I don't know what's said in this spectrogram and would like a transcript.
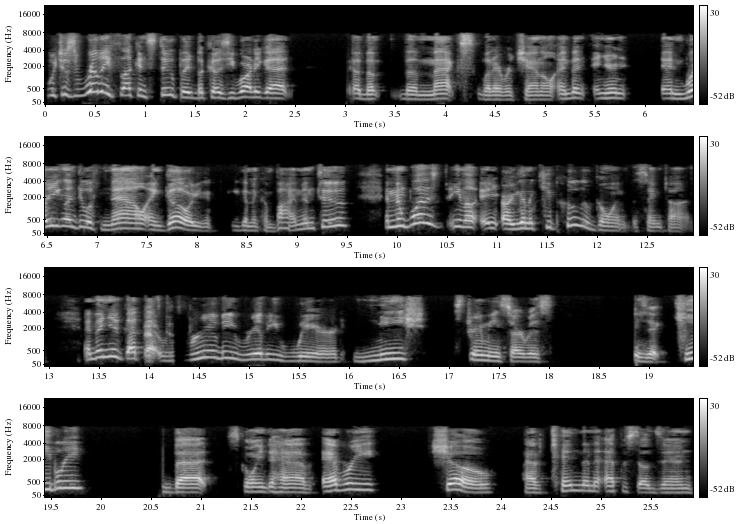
which is really fucking stupid because you've already got uh, the the Max whatever channel, and then and you're and what are you going to do with Now and Go? Are you you going to combine them two? And then what is you know eh, are you going to keep Hulu going at the same time? And then you've got that really really weird niche streaming service. Is it Quibi that's going to have every show have 10 minute episodes in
